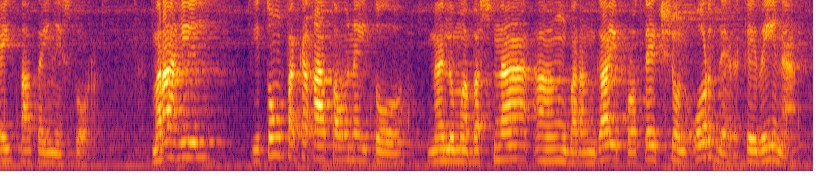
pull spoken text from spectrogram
kay Tatay Nestor. Marahil itong pagkakataon na ito na lumabas na ang Barangay Protection Order kay Reyna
